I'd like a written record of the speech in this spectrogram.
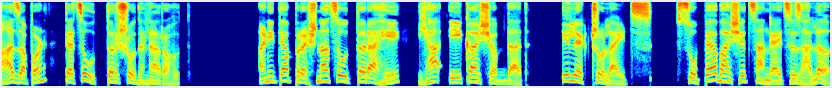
आज आपण त्याचं उत्तर शोधणार आहोत. आणि त्या प्रश्नाचं उत्तर आहे ह्या एका शब्दात इलेक्ट्रोलाइट्स. सोप्या भाषेत सांगायचं झालं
